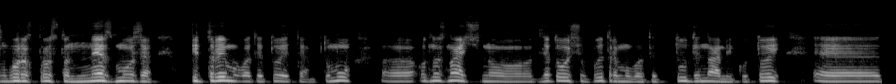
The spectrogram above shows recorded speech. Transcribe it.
ворог просто не зможе підтримувати той темп. Тому е, однозначно для того, щоб витримувати ту динаміку, той е,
